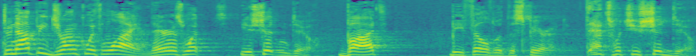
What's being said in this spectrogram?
Do not be drunk with wine. There's what you shouldn't do. But be filled with the Spirit. That's what you should do.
